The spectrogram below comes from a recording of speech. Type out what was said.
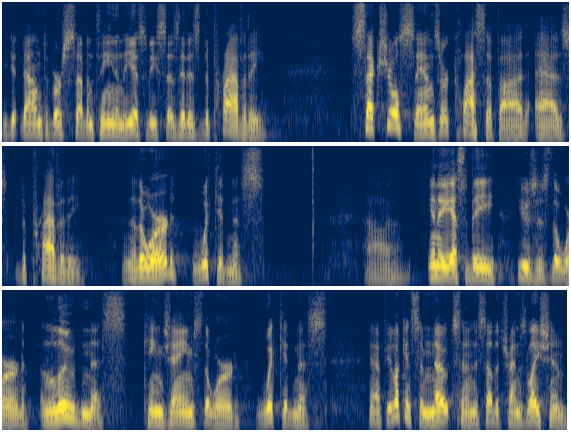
you get down to verse 17, and the ESV says it is depravity. Sexual sins are classified as depravity. Another word, wickedness. Uh, NASB uses the word lewdness, King James, the word wickedness. Now, if you look in some notes and in this other translation,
